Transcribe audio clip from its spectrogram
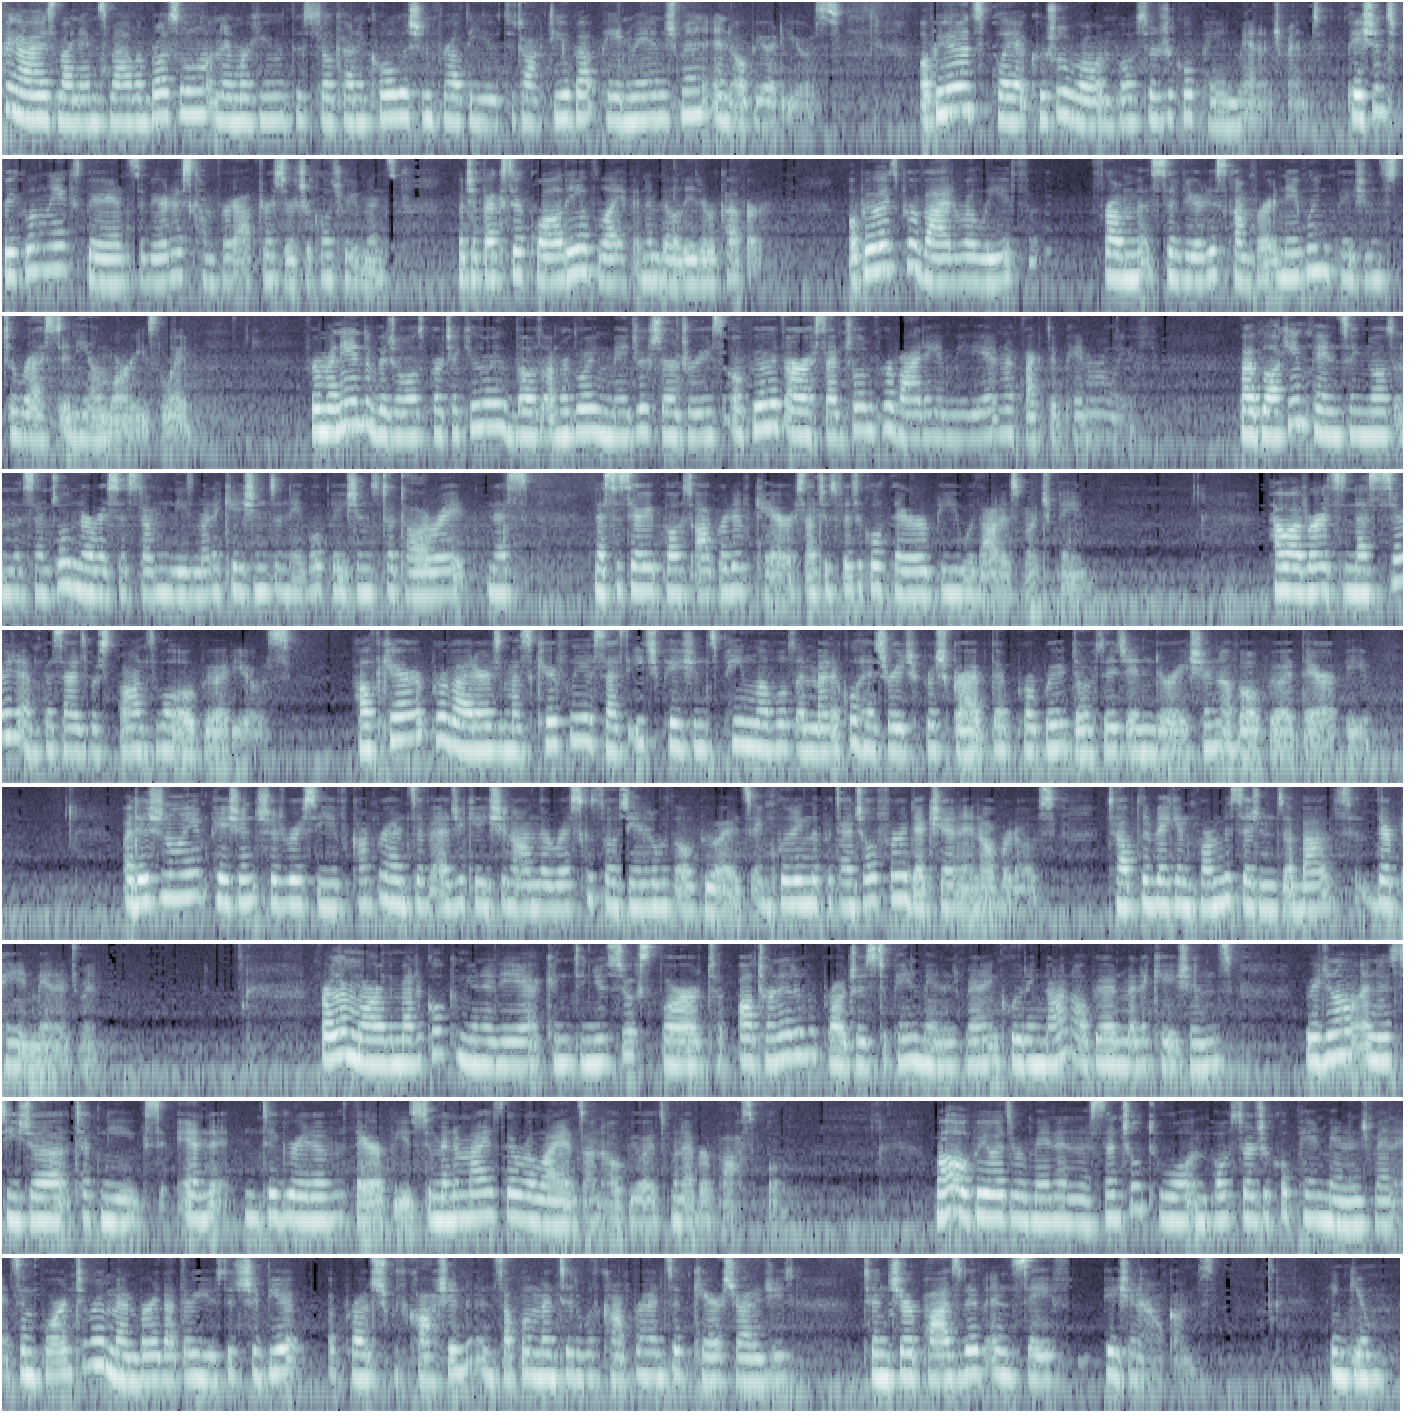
Hi guys, my name is Madeline Brussel and I'm working with the Steele County Coalition for Healthy Youth to talk to you about pain management and opioid use. Opioids play a crucial role in post-surgical pain management. Patients frequently experience severe discomfort after surgical treatments, which affects their quality of life and ability to recover. Opioids provide relief from severe discomfort, enabling patients to rest and heal more easily. For many individuals, particularly those undergoing major surgeries, opioids are essential in providing immediate and effective pain relief. By blocking pain signals in the central nervous system, these medications enable patients to tolerate necessary post-operative care, such as physical therapy, without as much pain. However, it's necessary to emphasize responsible opioid use. Healthcare providers must carefully assess each patient's pain levels and medical history to prescribe the appropriate dosage and duration of opioid therapy. Additionally, patients should receive comprehensive education on the risks associated with opioids, including the potential for addiction and overdose, to help them make informed decisions about their pain management. Furthermore, the medical community continues to explore alternative approaches to pain management, including non opioid medications, regional anesthesia techniques, and integrative therapies to minimize their reliance on opioids whenever possible. While opioids remain an essential tool in post surgical pain management, it's important to remember that their usage should be approached with caution and supplemented with comprehensive care strategies to ensure positive and safe patient outcomes. Thank you.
